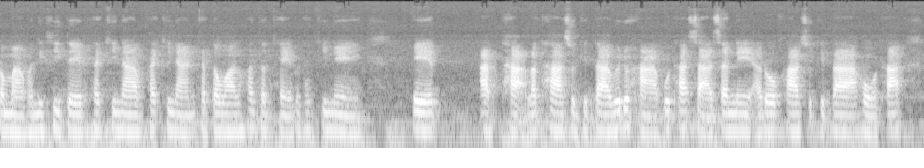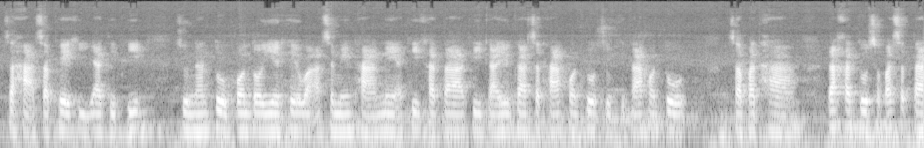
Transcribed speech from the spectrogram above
กมังปณิทิเตปทักขินาปทักขินานกตวาลขันตเถปทักขิเน เอ อัฏฐรัฐาสุกิตาวิรุหาพุทธศาสเน อโรคาสุกิตาโหทะสหสเพหิยาติพิสุนันตุพนโตเยเทวะอัสมิงฐานเนอธิคตาทีกายุกาสถาคนตุสุกิตาคนตุสัพพทารักขันตุสัพสตา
